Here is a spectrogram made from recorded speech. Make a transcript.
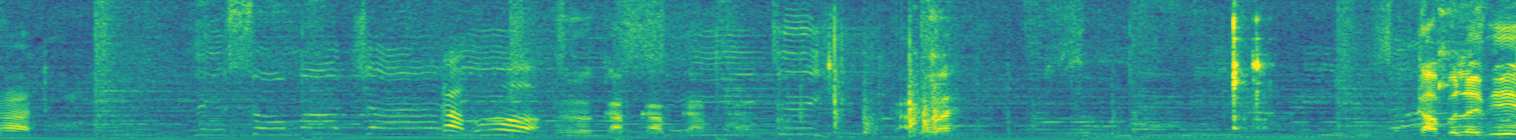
ห้าทุ่มกลับเถอะเออกลับกลับกลับกลับกลับไว้กลับไปเลยพี่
